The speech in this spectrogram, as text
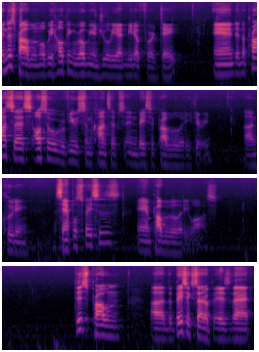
in this problem, we'll be helping Romeo and Juliet meet up for a date, and in the process, also review some concepts in basic probability theory, uh, including sample spaces and probability laws. This problem, uh, the basic setup is that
